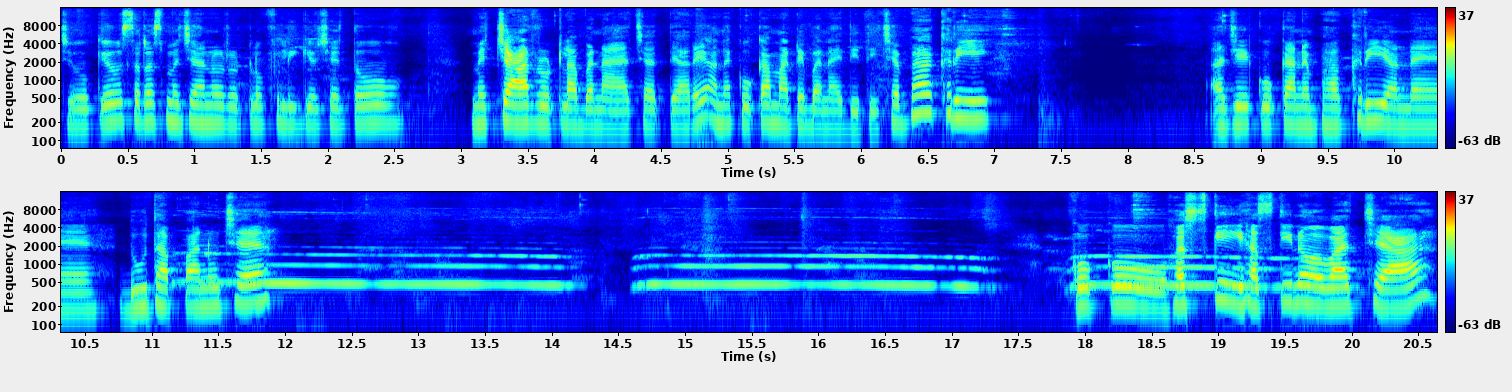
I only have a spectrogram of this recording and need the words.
જુઓ કેવો સરસ મજાનો રોટલો ફૂલી ગયો છે. તો મેં ચાર રોટલા બનાવ્યા છે અત્યારે અને કોકા માટે બનાવી દીધી છે ભાખરી. આજે કોકાને ભાખરી અને દૂધ આપવાનું છે. કોકો, હસ્કી, હસ્કીનો અવાજ છે આ.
